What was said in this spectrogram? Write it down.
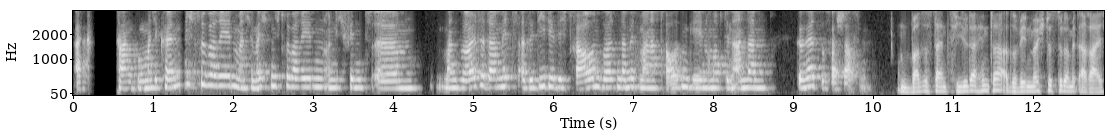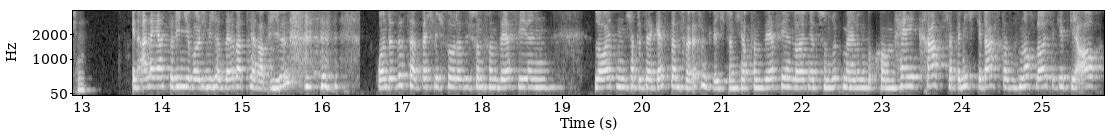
Erkrankung. Manche können nicht drüber reden, manche möchten nicht drüber reden. Und ich finde, ähm, man sollte damit, also die, die sich trauen, sollten damit mal nach draußen gehen, um auch den anderen Gehör zu verschaffen. Und was ist dein Ziel dahinter? Also wen möchtest du damit erreichen? In allererster Linie wollte ich mich ja selber therapieren. Und es ist tatsächlich so, dass ich schon von sehr vielen Leuten, ich habe das ja gestern veröffentlicht und ich habe von sehr vielen Leuten jetzt schon Rückmeldungen bekommen, hey krass, ich habe ja nicht gedacht, dass es noch Leute gibt, die auch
